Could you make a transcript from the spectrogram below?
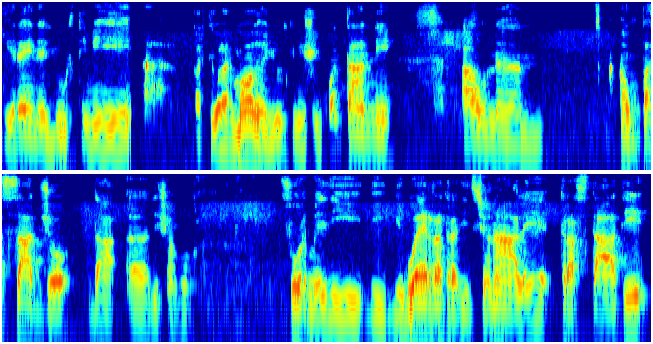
direi, negli ultimi, in particolar modo, negli ultimi 50 anni, a un, um, a un passaggio da, uh, diciamo, forme di, di, di, guerra tradizionale tra stati,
